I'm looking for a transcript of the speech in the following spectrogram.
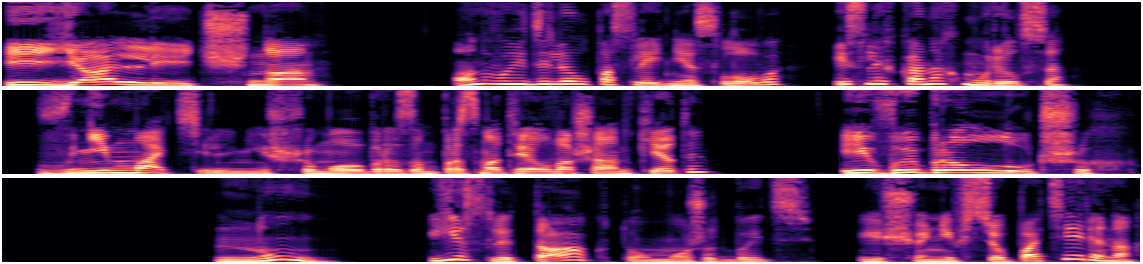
и я лично... Он выделил последнее слово и слегка нахмурился. «Внимательнейшим образом просмотрел ваши анкеты и выбрал лучших». «Ну, если так, то, может быть, еще не все потеряно.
